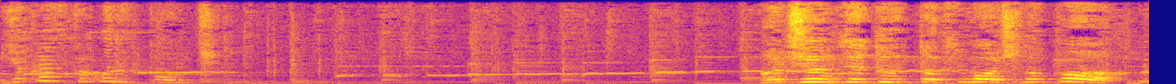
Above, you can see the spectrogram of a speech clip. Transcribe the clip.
І якраз проходив поруч. А чим це тут так смачно пахне?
